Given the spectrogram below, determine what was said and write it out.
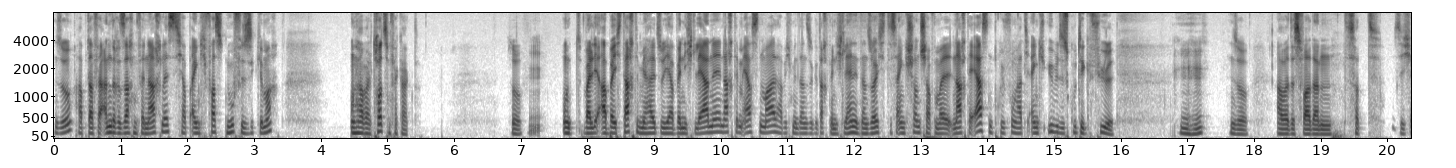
So, habe dafür andere Sachen vernachlässigt. Ich habe eigentlich fast nur Physik gemacht und habe halt trotzdem verkackt. So. Hm. Und weil, aber ich dachte mir halt so, ja, wenn ich lerne nach dem ersten Mal, habe ich mir dann so gedacht, wenn ich lerne, dann soll ich das eigentlich schon schaffen, weil nach der ersten Prüfung hatte ich eigentlich übel das gute Gefühl. Mhm. So, aber das war dann, das hat sich,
